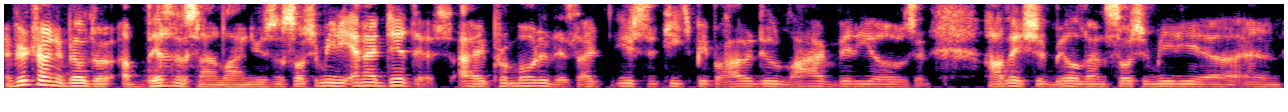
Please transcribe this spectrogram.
if you're trying to build a, a, business online using social media, and I did this, I promoted this. I used to teach people how to do live videos and how they should build on social media, and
